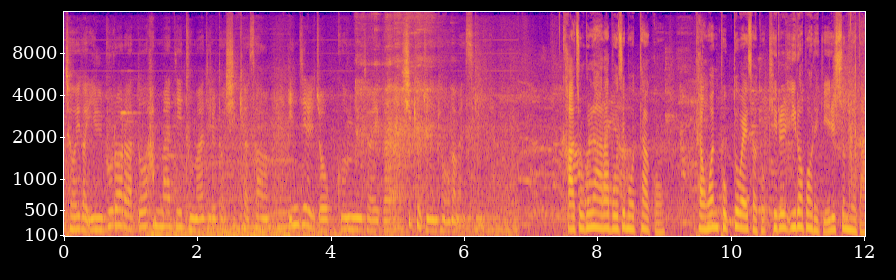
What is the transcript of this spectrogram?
저희가 일부러라도 한 마디 두 마디를 더 시켜서 인지를 조금 저희가 시켜주는 경우가 많습니다. 가족을 알아보지 못하고 병원 복도에서도 길을 잃어버리기 일쑤입니다.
